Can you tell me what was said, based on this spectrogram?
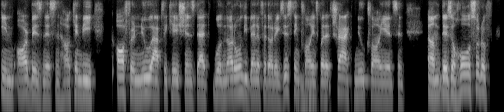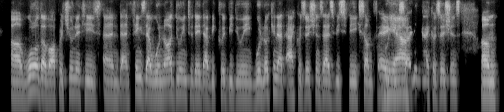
in our business and how can we offer new applications that will not only benefit our existing mm-hmm. clients, but attract new clients. And um, there's a whole sort of uh, world of opportunities and, and things that we're not doing today that we could be doing. We're looking at acquisitions as we speak, some oh, very oh, yeah. exciting acquisitions. Um,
